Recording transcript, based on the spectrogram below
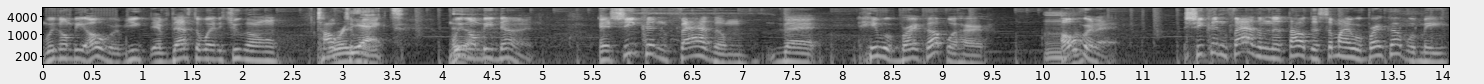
We gonna be over. If you, if that's the way that you gonna talk React. to me, we Yeah. gonna be done." And she couldn't fathom that he would break up with her Mm-hmm. over that. She couldn't fathom the thought that somebody would break up with me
